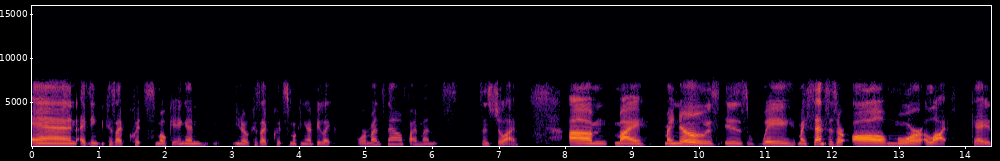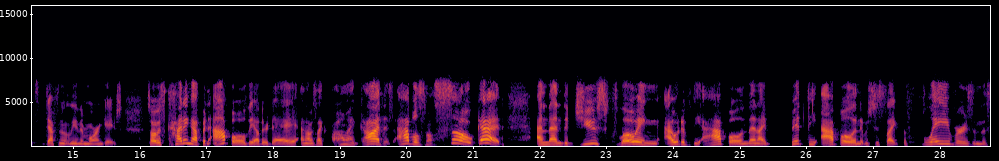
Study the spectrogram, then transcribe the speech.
And I think because I've quit smoking, and, you know, because I've quit smoking, I'd be like four months now, five months since July. Um, my my nose is way my senses are all more alive Okay, it's definitely they're more engaged. So I was cutting up an apple the other day and I was like, oh my God, this apple smells so good. And then the juice flowing out of the apple. And then I bit the apple and it was just like the flavors and the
